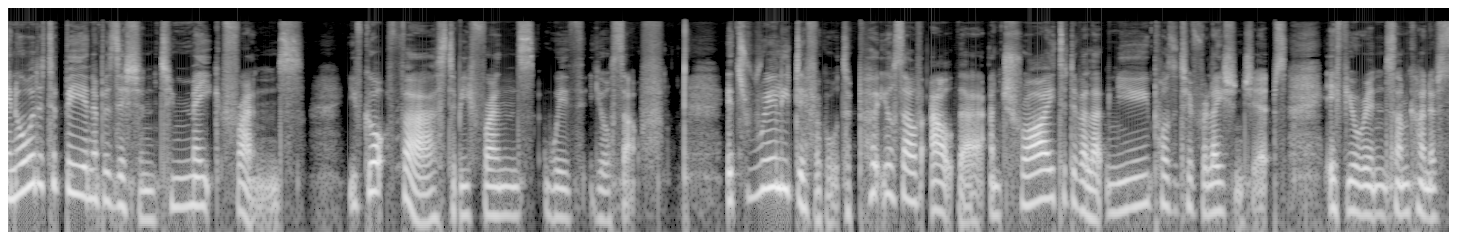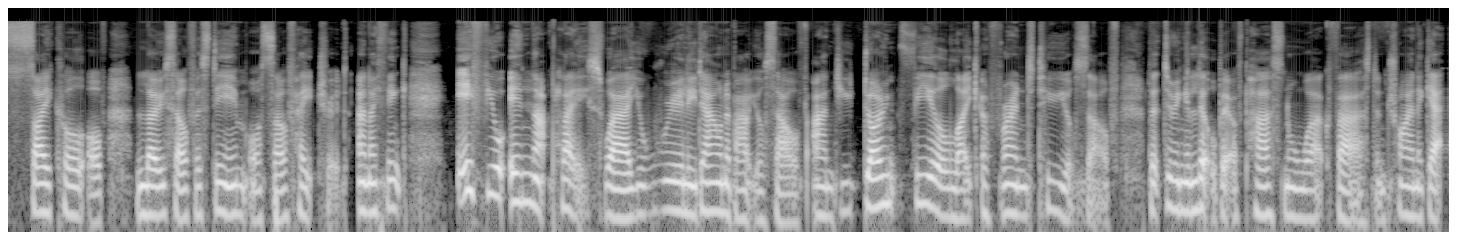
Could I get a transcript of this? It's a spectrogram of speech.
in order to be in a position to make friends, you've got first to be friends with yourself. It's really difficult to put yourself out there and try to develop new positive relationships if you're in some kind of cycle of low self esteem or self hatred. And I think if you're in that place where you're really down about yourself and you don't feel like a friend to yourself, that doing a little bit of personal work first and trying to get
